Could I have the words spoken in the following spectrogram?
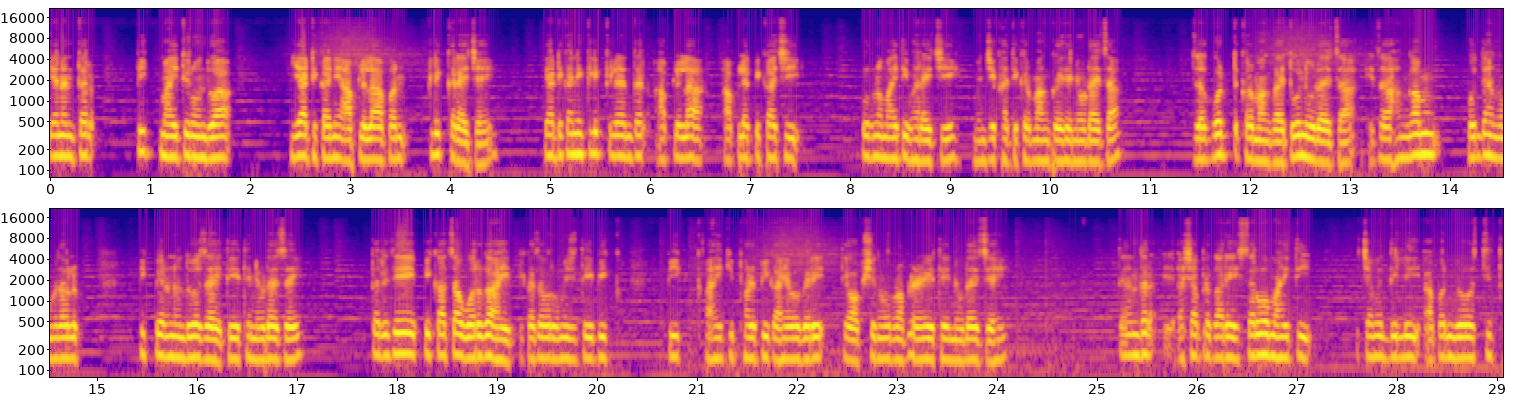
यानंतर पीक माहिती नोंदवा. या ठिकाणी आपल्याला आपण क्लिक करायचे आहे. या ठिकाणी क्लिक केल्यानंतर आपल्याला आपल्या पिकाची पूर्ण माहिती भरायची म्हणजे खाते क्रमांक इथे निवडायचा. जो गट क्रमांक आहे तो निवडायचा. याचा हंगाम कोणत्या हंगामात आपलं पीक पेर नोंदवायचं आहे ते इथे निवडायचं आहे. तर इथे पिकाचा वर्ग आहे. पिकाचा वर्ग म्हणजे ते पीक पीक आहे की फळपीक आहे वगैरे ते ऑप्शनवरून आपल्याला इथे निवडायचे आहे. त्यानंतर अशा प्रकारे सर्व माहिती याच्यामध्ये दिली आपण व्यवस्थित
